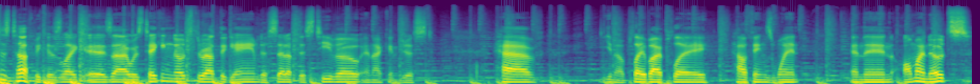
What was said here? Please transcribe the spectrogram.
This is tough because, like, as I was taking notes throughout the game to set up this TiVo, and I can just have, you know, play by play how things went, and then all my notes,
